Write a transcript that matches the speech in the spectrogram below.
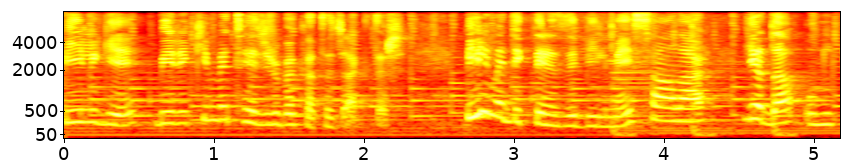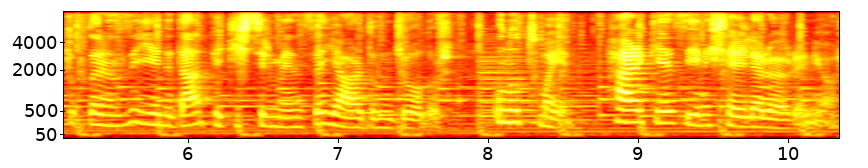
bilgi, birikim ve tecrübe katacaktır. Bilmediklerinizi bilmeyi sağlar ya da unuttuklarınızı yeniden pekiştirmenize yardımcı olur. Unutmayın, herkes yeni şeyler öğreniyor.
